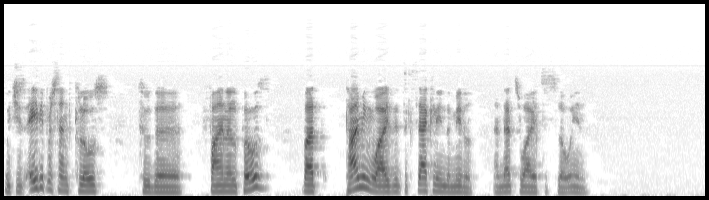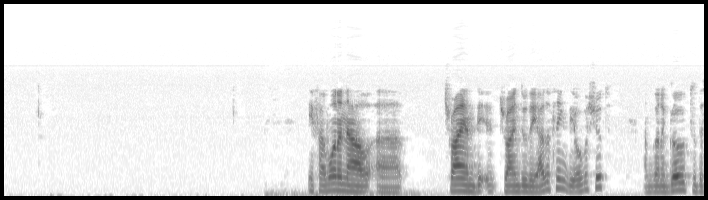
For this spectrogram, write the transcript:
which is 80% close to the final pose but timing wise it's exactly in the middle and that's why it's a slow in. If I want to now uh, try and try and do the other thing, the overshoot, I'm gonna go to the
